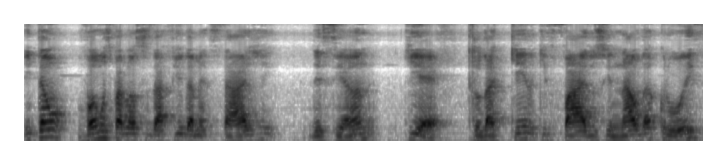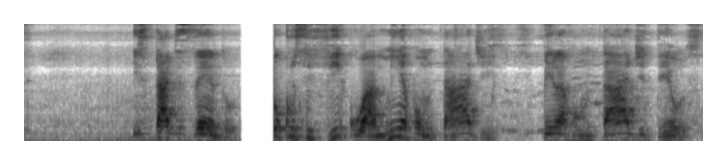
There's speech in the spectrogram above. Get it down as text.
Então, vamos para o nosso desafio da mensagem desse ano, que é: todo aquele que faz o sinal da cruz está dizendo: Eu crucifico a minha vontade pela vontade de Deus.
